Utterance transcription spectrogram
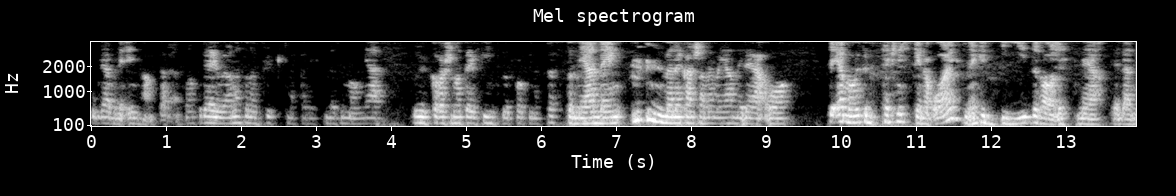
problemene innhenter en. Så det er jo gjerne sånn en fluktmekanisme som mange bruker. sånn Jeg skjønner at det er fint at folk finner trøst og mening, men jeg kan kjenne meg igjen i det. Og det er mange av teknikkene òg som egentlig bidrar litt mer til den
